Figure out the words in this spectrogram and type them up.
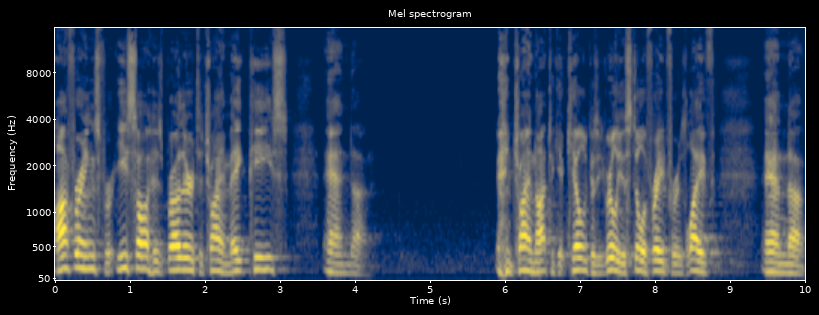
offerings for Esau, his brother, to try and make peace and, uh, and trying not to get killed because he really is still afraid for his life. And, uh,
